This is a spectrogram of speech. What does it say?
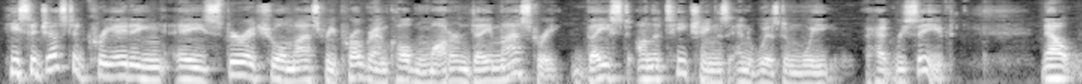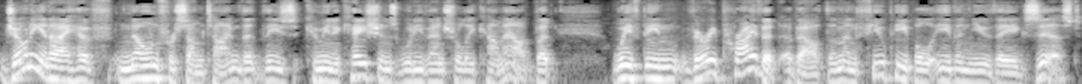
he suggested creating a spiritual mastery program called Modern Day Mastery, based on the teachings and wisdom we had received. Now, Joni and I have known for some time that these communications would eventually come out, but we've been very private about them and few people even knew they exist.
